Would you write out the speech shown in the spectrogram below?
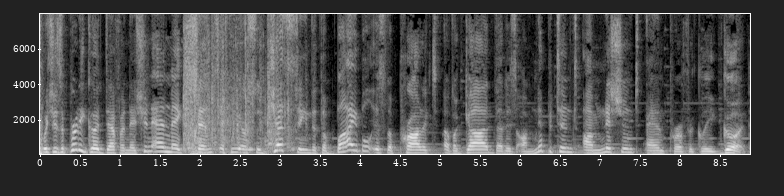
which is a pretty good definition and makes sense if we are suggesting that the Bible is the product of a God that is omnipotent, omniscient, and perfectly good.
